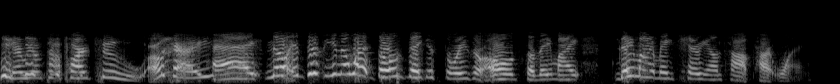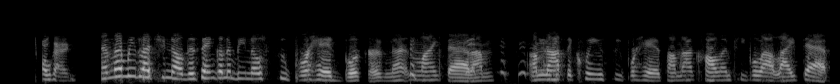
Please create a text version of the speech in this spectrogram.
Cherry on top part two. Okay. Hey, no, if this, you know what? Those Vegas stories are old, so they might they might make Cherry on Top Part One. Okay. And let me let you know, this ain't gonna be no superhead book or nothing like that. I'm I'm not the queen superhead, so I'm not calling people out like that.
